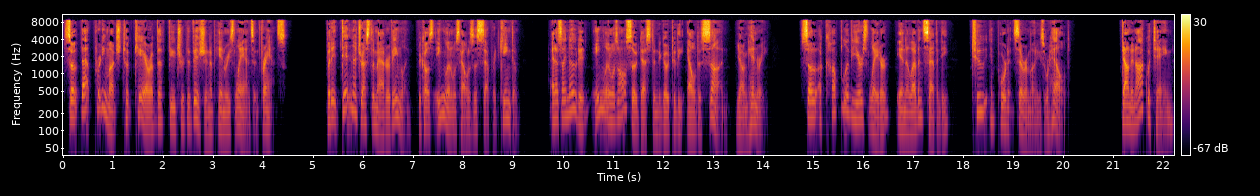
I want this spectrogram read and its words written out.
So that pretty much took care of the future division of Henry's lands in France. But it didn't address the matter of England, because England was held as a separate kingdom. And as I noted, England was also destined to go to the eldest son, young Henry. So a couple of years later, in 1170, two important ceremonies were held. Down in Aquitaine,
